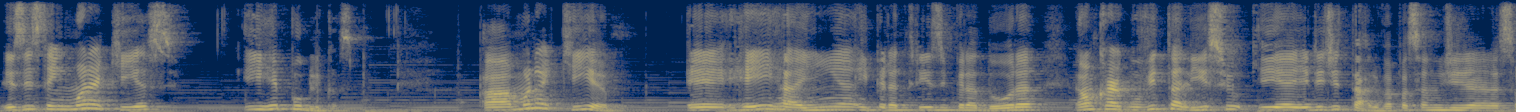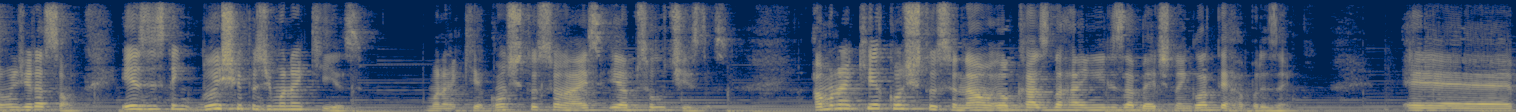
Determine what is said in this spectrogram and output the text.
Existem monarquias e repúblicas. A monarquia é rei, rainha, imperatriz, imperadora. É um cargo vitalício e é hereditário, vai passando de geração em geração. Existem dois tipos de monarquias: monarquia constitucionais e absolutistas. A monarquia constitucional é o caso da Rainha Elizabeth na Inglaterra, por exemplo. É...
